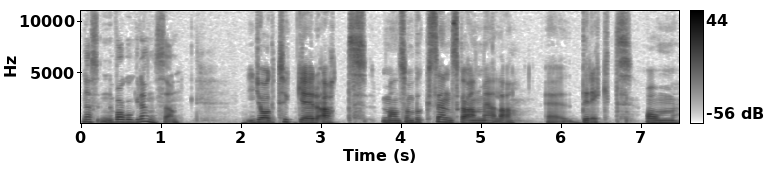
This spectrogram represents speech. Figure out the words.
När, var går gränsen? Jag tycker att man som vuxen ska anmäla eh, direkt om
